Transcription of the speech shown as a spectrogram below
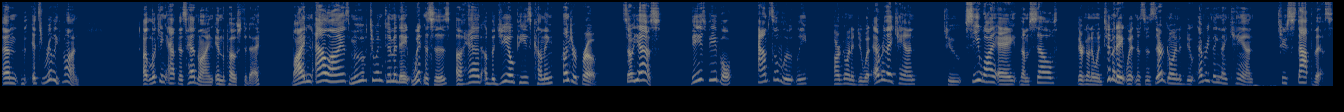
and it's really fun. Uh, looking at this headline in the Post today, Biden allies move to intimidate witnesses ahead of the GOP's coming Hunter probe. So, yes, these people absolutely are going to do whatever they can to CYA themselves. They're going to intimidate witnesses. They're going to do everything they can to stop this.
